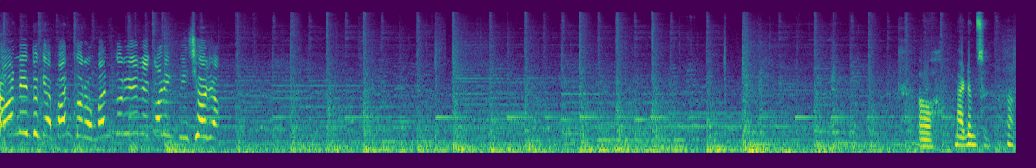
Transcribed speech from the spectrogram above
नहीं तो क्या बंद करो बंद करो ये रिकॉर्डिंग पीछे हो जाओ। मैडम सर हाँ,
